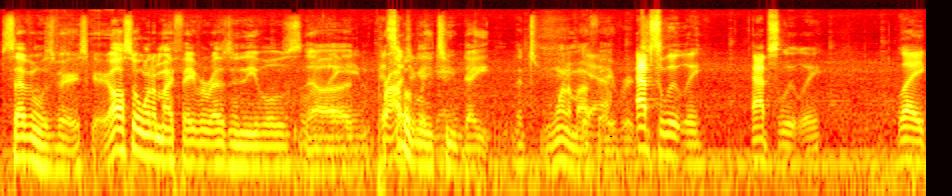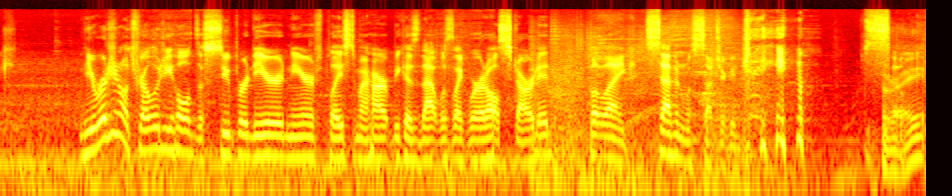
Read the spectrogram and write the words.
Seven was very scary. Also, one of my favorite Resident Evils, uh, game. It's such a probably to game. date. That's one of my yeah, favorites. Absolutely, absolutely. Like the original trilogy holds a super dear nearest place to my heart because that was like where it all started. But like seven was such a good game. So- right?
